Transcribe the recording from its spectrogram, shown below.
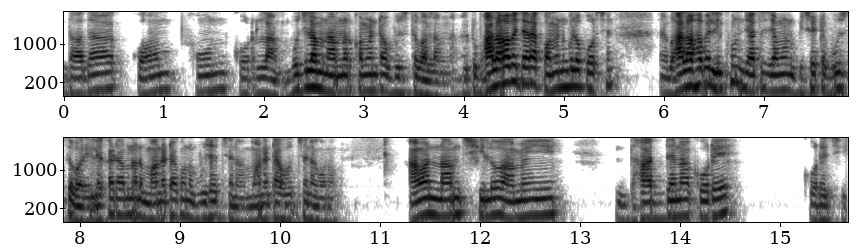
দাদা কম ফোন করলাম, বুঝলাম না, আপনার কমেন্টটা বুঝতে পারলাম না। একটু ভালোভাবে যারা কমেন্টগুলো করছেন, ভালোভাবে লিখুন, যাতে যেমন বিষয়টা বুঝতে পারি। লেখাটা আপনার মানেটা কোনো বুঝাচ্ছে না, মানেটা হচ্ছে না কোনো। আমার নাম ছিল, আমি ধার দেনা করে করেছি।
